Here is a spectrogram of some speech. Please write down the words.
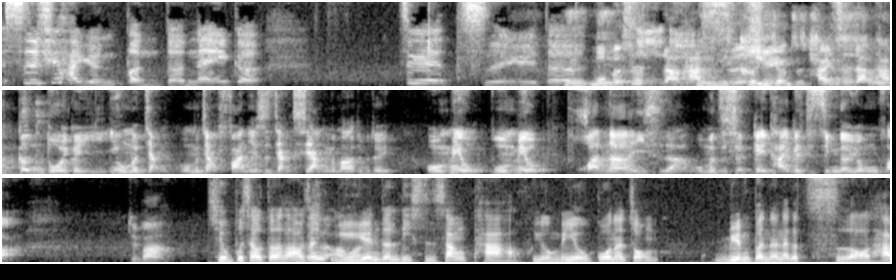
失去它原本的那一个。这个词语的，我们是让它失去，还是让它更多一个意？义？因为我们讲，我们讲翻也是讲香的嘛，对不对？我们没有，我们没有换啊意思啊，我们只是给它一个新的用法，对吧？就不晓得了，好像语言的历史上，它有没有过那种原本的那个词哦，它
